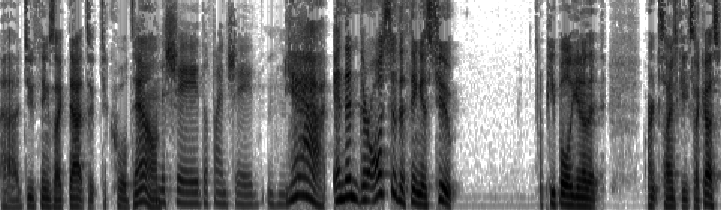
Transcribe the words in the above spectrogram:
uh, do things like that to, to cool down. In the shade, they'll find shade. Mhm. Yeah. And then they're also the thing is too, people, you know, that aren't science geeks like us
